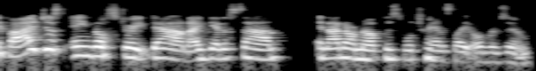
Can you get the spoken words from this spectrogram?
if I just angle straight down, I get a sound, and I don't know if this will translate over Zoom.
